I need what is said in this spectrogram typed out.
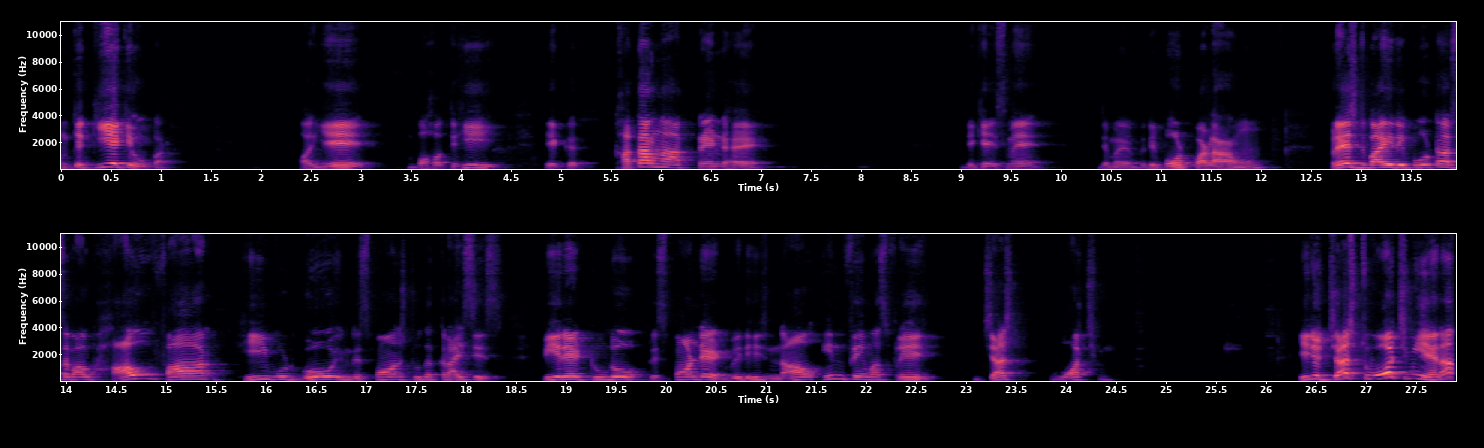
उनके किए के ऊपर। और ये बहुत ही एक खतरनाक ट्रेंड है। देखिए, इसमें जब मैं रिपोर्ट पढ़ रहा हूँ pressed by reporters about how far he would go in response to the crisis Pierre Trudeau responded with his now infamous phrase just watch me ये जो जस्ट वॉच मी है ना,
